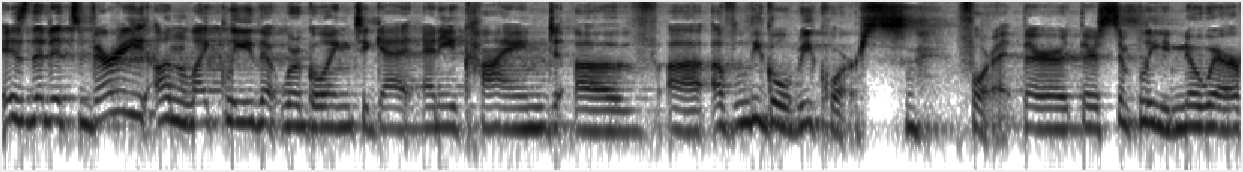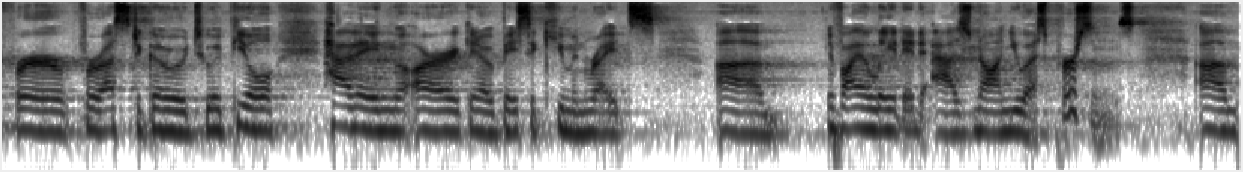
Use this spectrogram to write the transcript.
is that it's very unlikely that we're going to get any kind of, uh, of legal recourse for it. There, there's simply nowhere for, for us to go to appeal having our you know, basic human rights uh, violated as non-US persons. Um,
